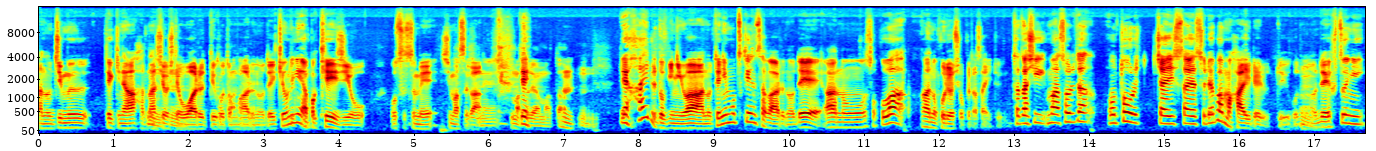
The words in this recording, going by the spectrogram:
あの、事務的な話をして終わるっていうこともあるので、基本的にはやっぱ刑事をお勧めしますが、ね、まあでそれはまた、うん。うんで、入るときには、あの、手荷物検査があるので、あの、そこは、あの、ご了承くださいという。ただし、まあ、それだを通っちゃいさえすれば、まあ、入れるということなので、普通に、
